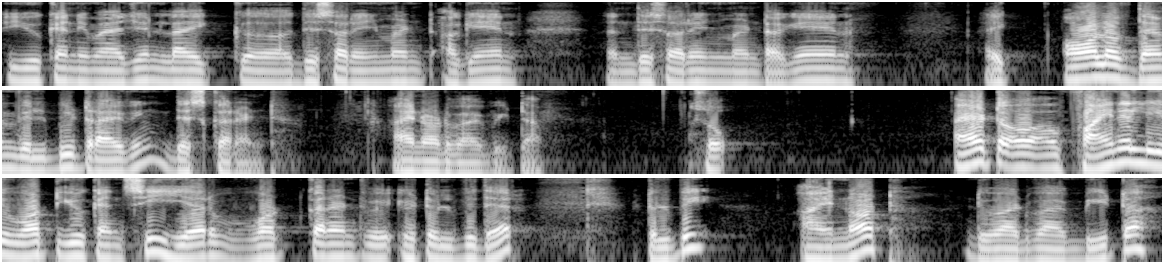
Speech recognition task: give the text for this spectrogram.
you can imagine like uh, this arrangement again and this arrangement again. Like all of them will be driving this current i naught by beta. So at uh, finally what you can see here what current it will be there? It will be i naught divided by beta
